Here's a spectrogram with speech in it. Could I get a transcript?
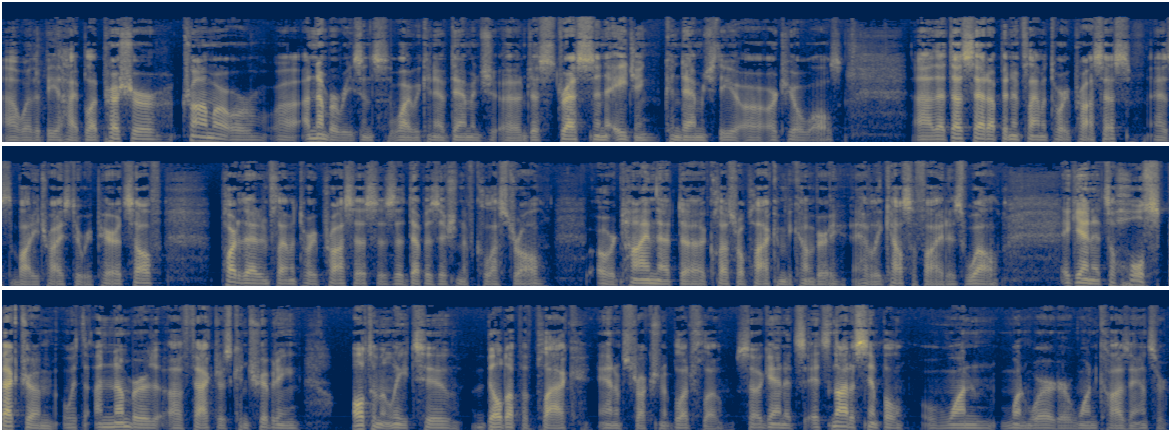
uh, whether it be high blood pressure, trauma, or uh, a number of reasons why we can have damage. Uh, just stress and aging can damage the uh, arterial walls. Uh, that does set up an inflammatory process as the body tries to repair itself. Part of that inflammatory process is the deposition of cholesterol. Over time, that uh, cholesterol plaque can become very heavily calcified as well. Again, it's a whole spectrum with a number of factors contributing ultimately to buildup of plaque and obstruction of blood flow. So again, it's it's not a simple one one word or one cause answer.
